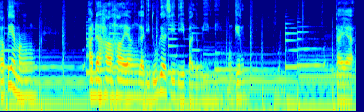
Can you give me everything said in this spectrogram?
Tapi emang ada hal-hal yang gak diduga sih di pandemi ini. Mungkin kayak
